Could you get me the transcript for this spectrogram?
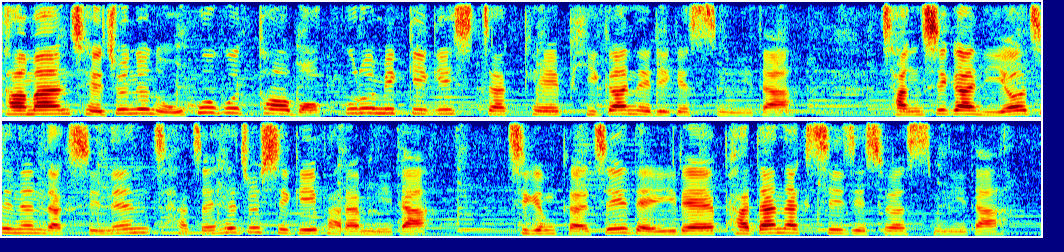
다만 제주는 오후부터 먹구름이 끼기 시작해 비가 내리겠습니다. 장시간 이어지는 낚시는 자제해 주시기 바랍니다. 지금까지 내일의 바다 낚시 지수였습니다.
